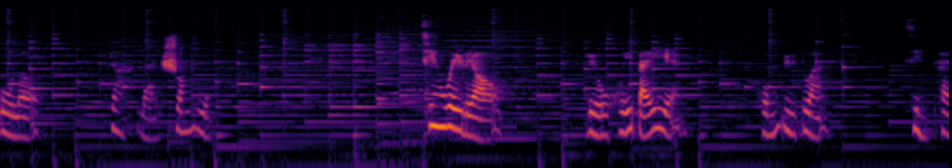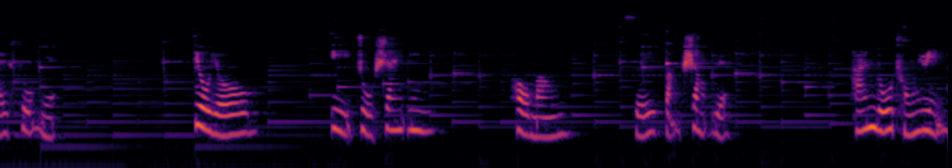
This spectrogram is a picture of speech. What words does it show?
误了乍来双月。轻未了，柳回白眼，红欲断，杏开素面。旧游亦住山阴。后蒙随访上苑，寒炉重运，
